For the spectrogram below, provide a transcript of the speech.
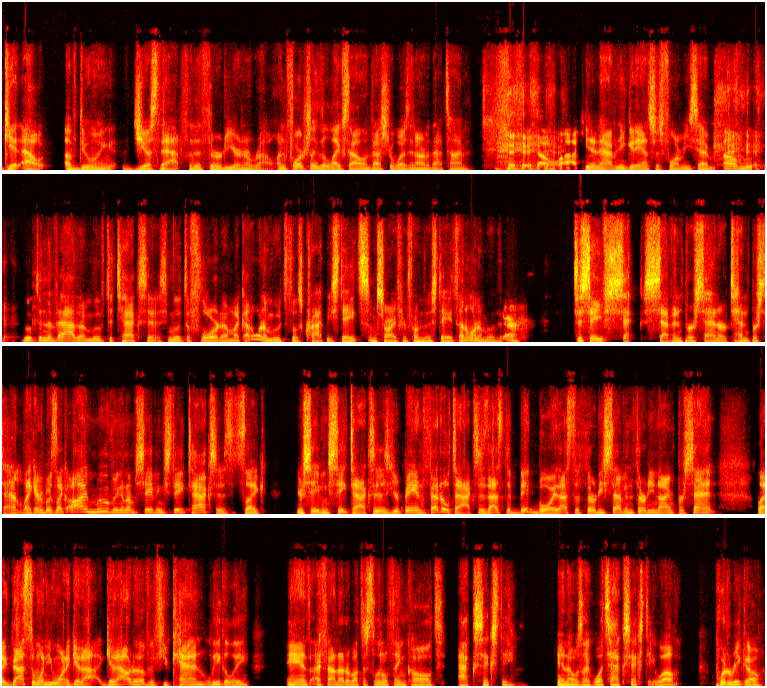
get out of doing just that for the third year in a row. Unfortunately, the lifestyle investor wasn't out at that time. so uh, he didn't have any good answers for me. He said, Oh, move, move, to Nevada, move to Texas, move to Florida. I'm like, I don't want to move to those crappy states. I'm sorry if you're from those states. I don't want to move there to save 7% or 10%. Like everybody's like, I'm moving and I'm saving state taxes. It's like, you're saving state taxes, you're paying federal taxes. That's the big boy. That's the 37, 39%. Like that's the one you want to get out, get out of if you can legally. And I found out about this little thing called Act 60. And I was like, what's Act 60? Well, Puerto Rico,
